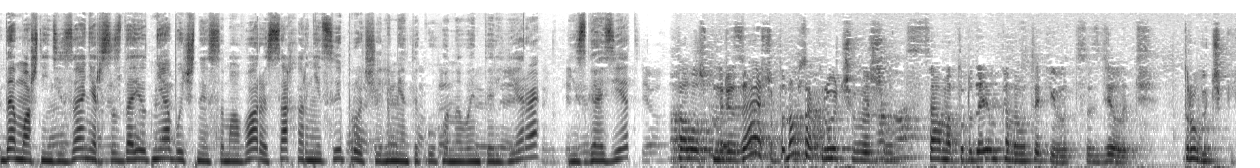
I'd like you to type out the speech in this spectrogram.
Домашний дизайнер создает необычные самовары, сахарницы и прочие элементы кухонного интерьера из газет. Полоску нарезаешь, а потом закручиваешь. Вот самая трудоемкая вот эти вот сделать трубочки.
